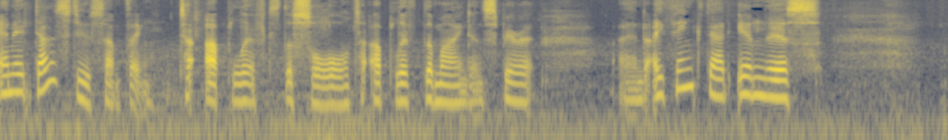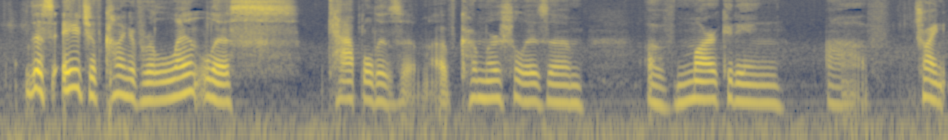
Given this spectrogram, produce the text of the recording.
And it does do something to uplift the soul, to uplift the mind and spirit. And I think that in this this age of kind of relentless capitalism, of commercialism, of marketing, of trying to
